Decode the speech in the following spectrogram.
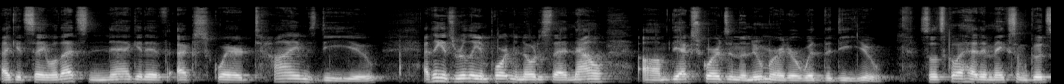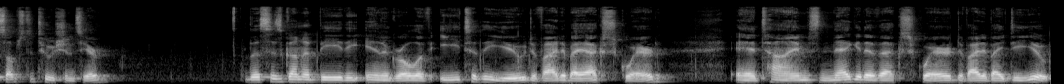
I could say, well, that's negative x squared times du. I think it's really important to notice that now um, the x squared's in the numerator with the du. So let's go ahead and make some good substitutions here. This is going to be the integral of e to the u divided by x squared and times negative x squared divided by du.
